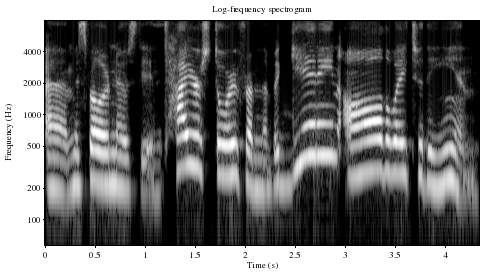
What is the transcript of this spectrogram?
uh, Miss Bohler knows the entire story from the beginning all the way to the end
